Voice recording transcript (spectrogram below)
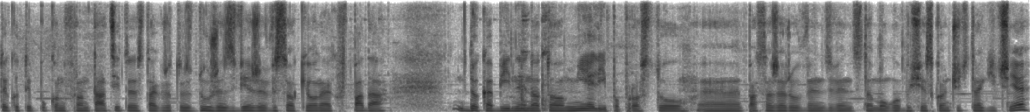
tego typu konfrontacji. To jest tak, że to jest duże zwierzę, wysokie, ono jak wpada do kabiny, no to mieli po prostu e, pasażerów, więc, więc to mogłoby się skończyć tragicznie.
